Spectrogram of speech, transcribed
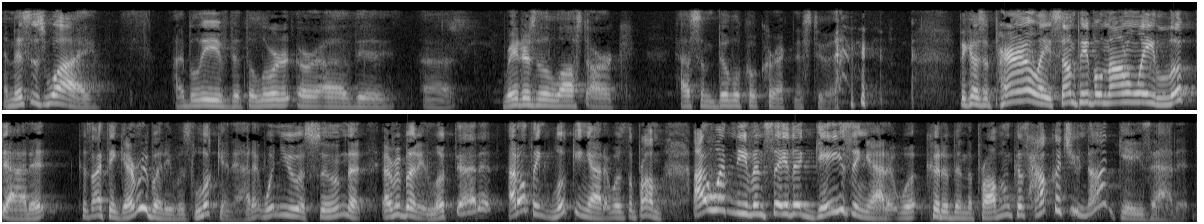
and this is why i believe that the lord or uh, the uh, raiders of the lost ark has some biblical correctness to it. because apparently some people not only looked at it, because I think everybody was looking at it. Wouldn't you assume that everybody looked at it? I don't think looking at it was the problem. I wouldn't even say that gazing at it could have been the problem, because how could you not gaze at it?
